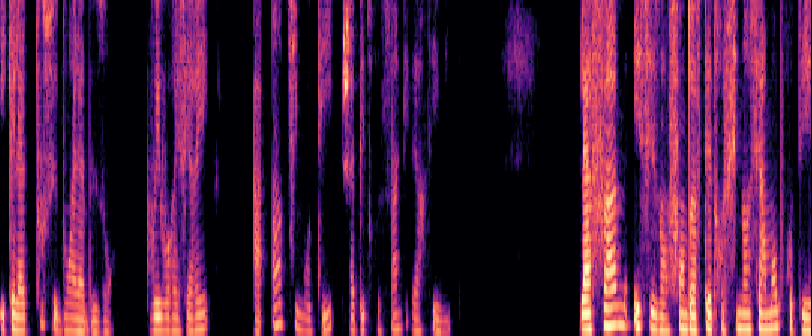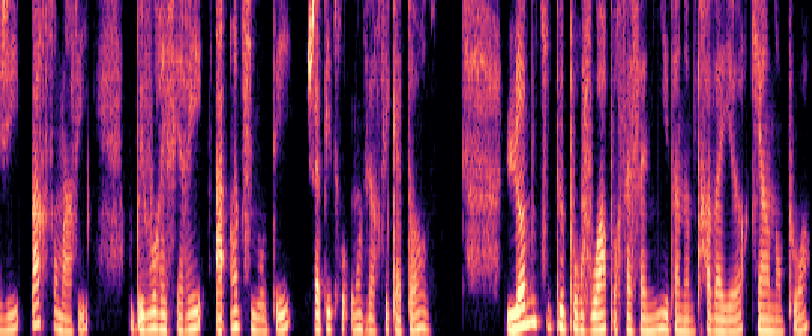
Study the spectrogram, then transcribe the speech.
et qu'elle a tout ce dont elle a besoin. Vous pouvez vous référer à 1 Timothée chapitre 5 verset 8. La femme et ses enfants doivent être financièrement protégés par son mari. Vous pouvez vous référer à 1 Timothée chapitre 11 verset 14. L'homme qui peut pourvoir pour sa famille est un homme travailleur qui a un emploi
